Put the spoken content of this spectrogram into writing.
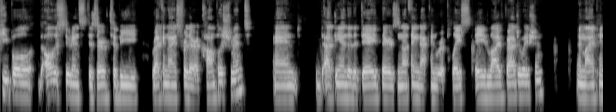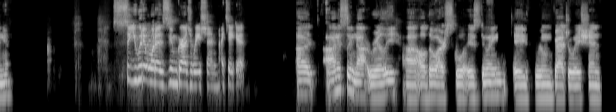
people, all the students deserve to be recognized for their accomplishment. And at the end of the day, there's nothing that can replace a live graduation, in my opinion. So you wouldn't want a Zoom graduation, I take it. Uh, honestly, not really. Uh, although our school is doing a Zoom graduation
